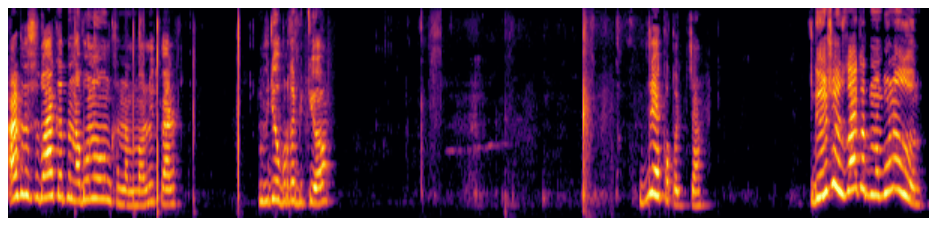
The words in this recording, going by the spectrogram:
Arkadaşlar like atın abone olun kanalıma lütfen. Video burada bitiyor. Direkt kapatacağım. Görüşürüz. Like atın abone olun.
